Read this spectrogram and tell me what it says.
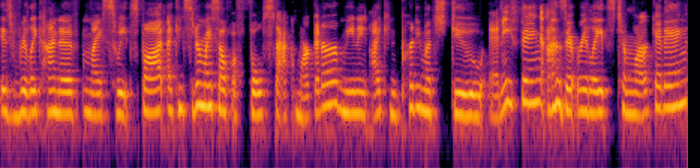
is really kind of my sweet spot. I consider myself a full stack marketer, meaning I can pretty much do anything as it relates to marketing.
